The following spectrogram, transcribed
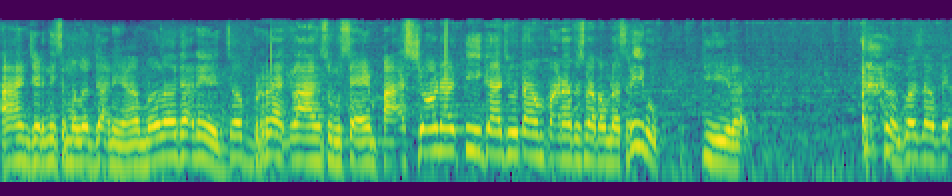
anjir ini semeledak nih ya meledak nih jebret langsung sempasional 3 juta 418 ribu gila gua sampai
